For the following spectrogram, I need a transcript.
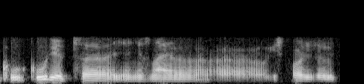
курит, э, я не знаю, э, использует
